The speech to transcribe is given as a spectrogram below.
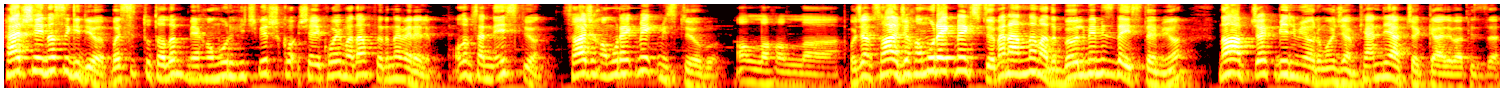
Her şey nasıl gidiyor? Basit tutalım ve hamur hiçbir şey koymadan fırına verelim. Oğlum sen ne istiyorsun? Sadece hamur ekmek mi istiyor bu? Allah Allah. Hocam sadece hamur ekmek istiyor. Ben anlamadım. Bölmemizi de istemiyor. Ne yapacak bilmiyorum hocam. Kendi yapacak galiba pizza.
